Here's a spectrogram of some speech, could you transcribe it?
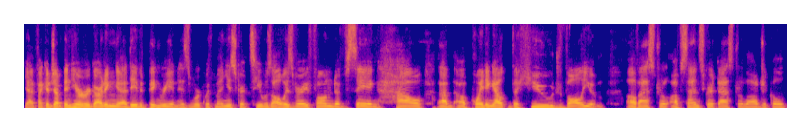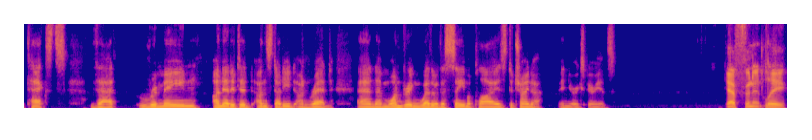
Yeah, if I could jump in here regarding uh, David Pingree and his work with manuscripts, he was always very fond of saying how, uh, uh, pointing out the huge volume of astro of Sanskrit astrological texts that remain unedited, unstudied, unread. And I'm wondering whether the same applies to China in your experience. Definitely.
